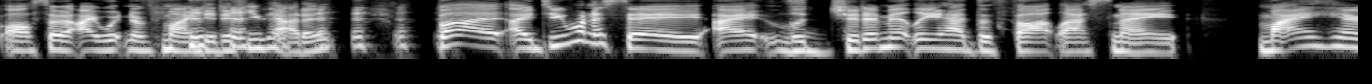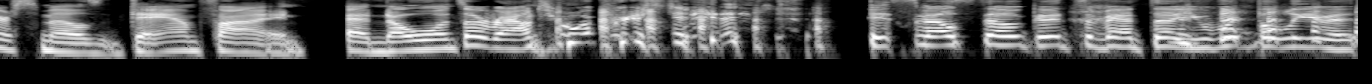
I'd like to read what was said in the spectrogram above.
Also, I wouldn't have minded if you hadn't. But I do want to say, I legitimately had the thought last night my hair smells damn fine, and no one's around to appreciate it. It smells so good, Samantha. You wouldn't believe it.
